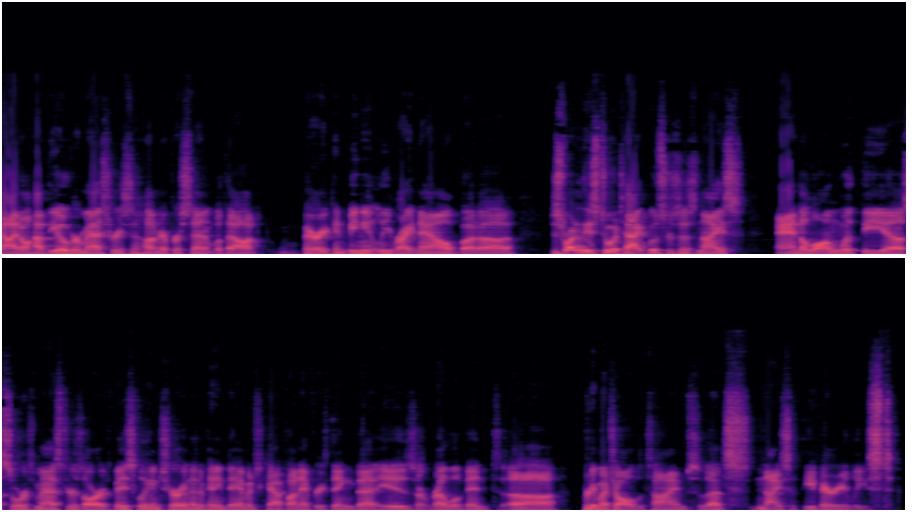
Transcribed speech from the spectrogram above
Now, I don't have the overmastery 100% without very conveniently right now, but uh, just running these two attack boosters is nice. And along with the uh, Swords Master's Art, basically ensuring that I'm hitting damage cap on everything that is relevant uh, pretty much all the time. So that's nice at the very least.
